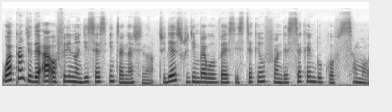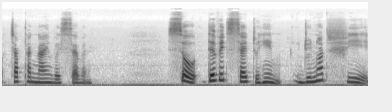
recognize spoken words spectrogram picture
Welcome to the Hour of Feeding on Jesus International. Today's reading Bible verse is taken from the second book of Samuel, chapter 9, verse 7. So David said to him, Do not fear,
